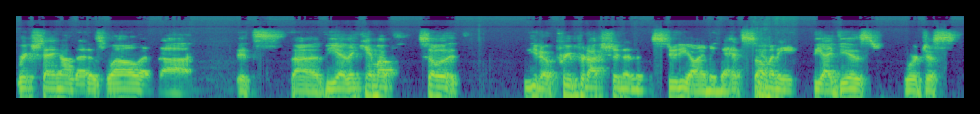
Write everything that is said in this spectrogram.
Rich sang on that as well. And uh, it's uh, yeah, they came up. So you know, pre-production and in the studio. I mean, they had so Yeah. many. The ideas were just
